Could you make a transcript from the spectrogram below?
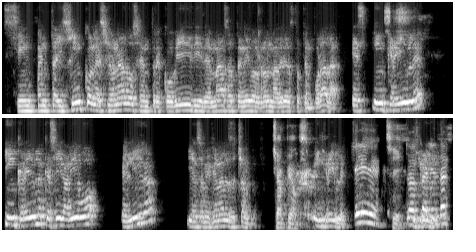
55 lesionados entre COVID y demás ha tenido el Real Madrid esta temporada. Es increíble, increíble que siga vivo en Liga y en semifinales de Champions. Champions. Increíble. Sí, los calendarios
